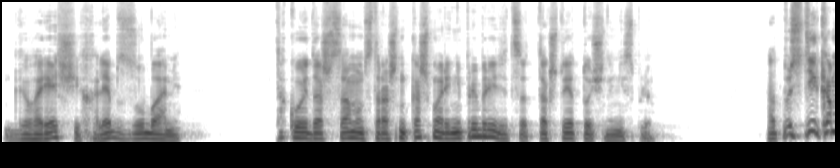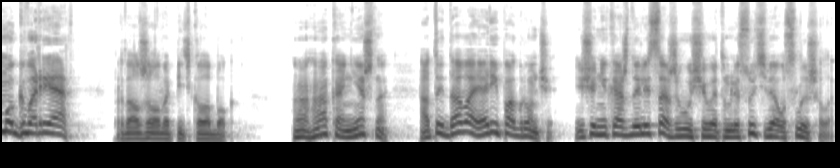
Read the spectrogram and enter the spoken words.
«Говорящий хлеб с зубами. Такое даже в самом страшном кошмаре не прибредится, так что я точно не сплю». «Отпусти, кому говорят!» – продолжал вопить колобок. «Ага, конечно. А ты давай, ори погромче. Еще не каждая лиса, живущая в этом лесу, тебя услышала».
